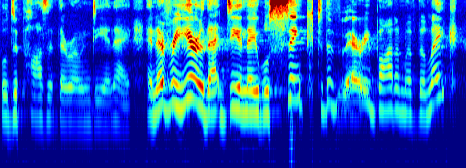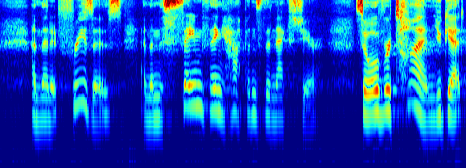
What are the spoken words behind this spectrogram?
will deposit their own DNA. And every year, that DNA will sink to the very bottom of the lake, and then it freezes, and then the same thing happens the next year. So over time, you get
